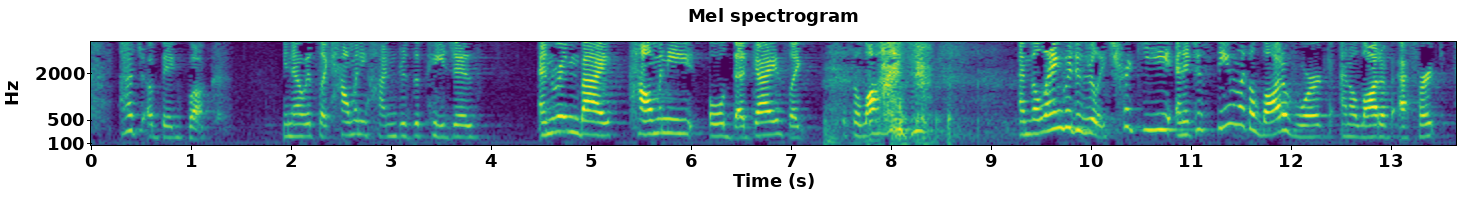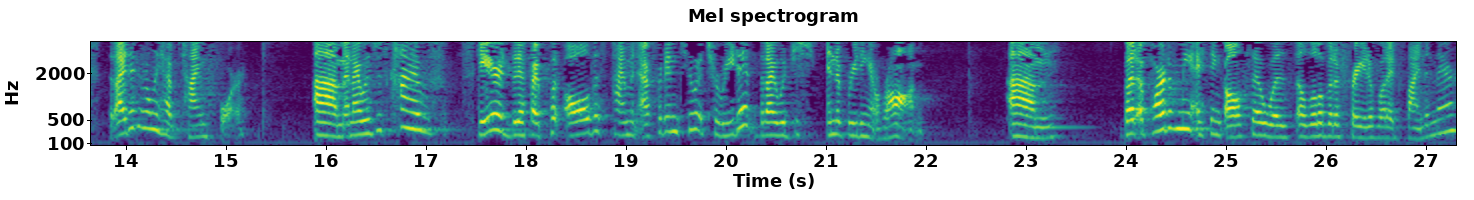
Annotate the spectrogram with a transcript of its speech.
such a big book. You know, it's like how many hundreds of pages and written by how many old dead guys? Like, it's a lot. and the language is really tricky, and it just seemed like a lot of work and a lot of effort that I didn't really have time for. Um, and I was just kind of scared that if I put all this time and effort into it to read it, that I would just end up reading it wrong. Um, but a part of me, I think, also was a little bit afraid of what I'd find in there.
